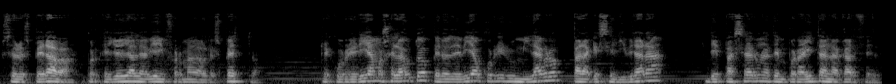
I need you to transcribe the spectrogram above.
se lo esperaba, porque yo ya le había informado al respecto. Recurriríamos el auto, pero debía ocurrir un milagro para que se librara de pasar una temporadita en la cárcel.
